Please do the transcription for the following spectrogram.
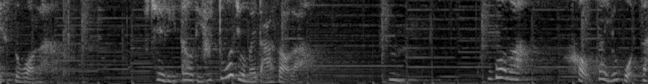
累死我了！这里到底是多久没打扫了？嗯，不过嘛，好在有我在，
